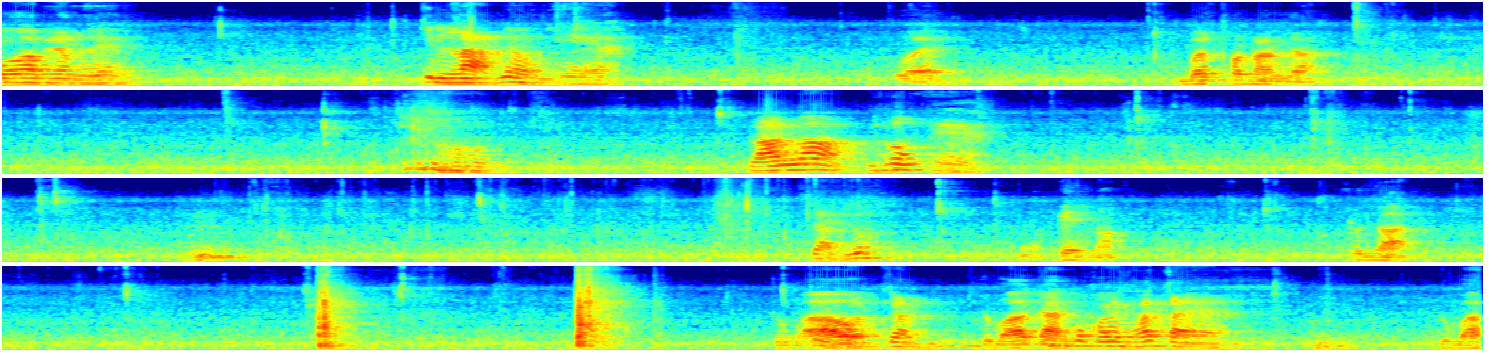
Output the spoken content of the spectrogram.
บอไปทำไงกินลาบในห้องแอร์สวยเบิ้งเท่านั้นแล้ว ร้านลาบในห้องแอร์อืมจับอยุเผ็ดเนาะสุดยอดจุบเอาจับจุบเอาจันไม่ค่อยท้าใจอะจุบเอา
